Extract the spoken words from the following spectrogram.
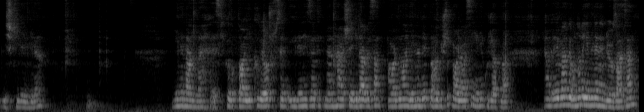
ilişkiyle ilgili? Yenilenme, eski kalıplar yıkılıyor. Senin iyiliğine hizmet etmeyen her şey gider ve sen ardından yenilenerek daha güçlü parlarsın, yeni kucaklar. Yani evren de bunlara yenilenin diyor zaten.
